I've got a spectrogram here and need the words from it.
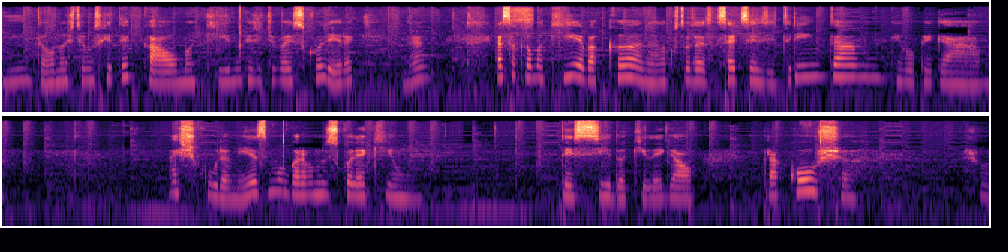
Então nós temos que ter calma aqui no que a gente vai escolher aqui, né? Essa cama aqui é bacana, ela custou 730. Eu vou pegar a escura mesmo. Agora vamos escolher aqui um tecido aqui legal para colcha. Deixa eu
